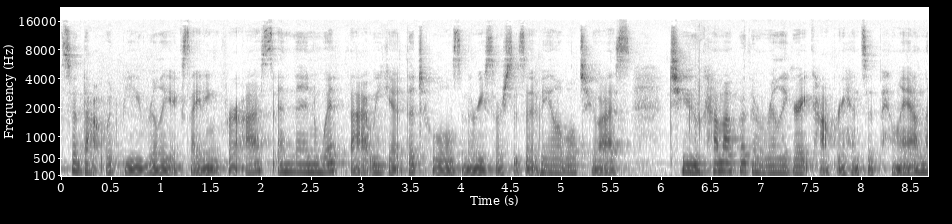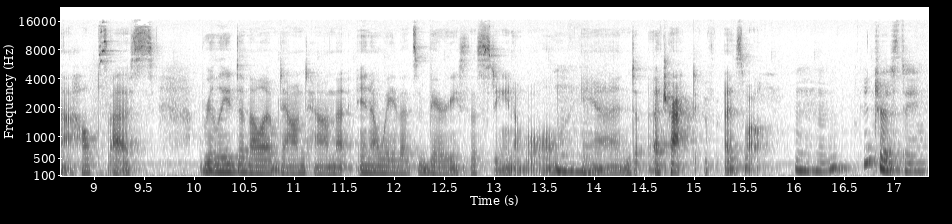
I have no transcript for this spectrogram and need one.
So that would be really exciting for us. And then with that, we get the tools and the resources available to us to come up with a really great comprehensive plan that helps us really develop downtown that in a way that's very sustainable mm-hmm. and attractive as well. Mm-hmm. Interesting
